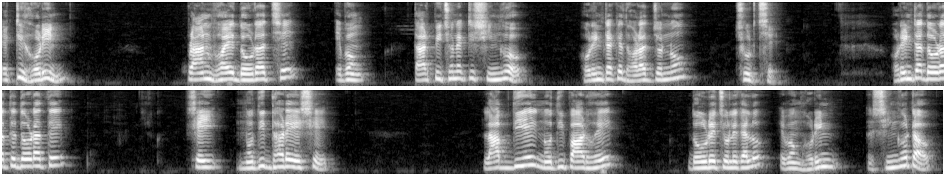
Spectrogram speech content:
একটি হরিণ প্রাণ ভয়ে দৌড়াচ্ছে এবং তার পিছনে একটি সিংহ হরিণটাকে ধরার জন্য ছুটছে। হরিণটা দৌড়াতে দৌড়াতে সেই নদীর ধারে এসে লাফ দিয়ে নদী পার হয়ে দৌড়ে চলে গেল এবং হরিণ সিংহটাও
